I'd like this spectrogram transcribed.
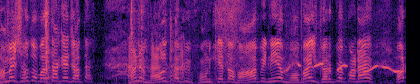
हमेशा तो बता के जाता है। मैंने मॉल पे भी फ़ोन किया था, वहाँ भी नहीं है, मोबाइल घर पे पड़ा है और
